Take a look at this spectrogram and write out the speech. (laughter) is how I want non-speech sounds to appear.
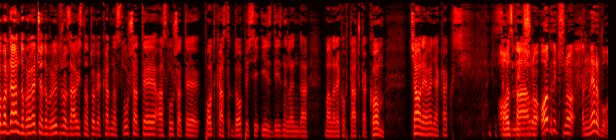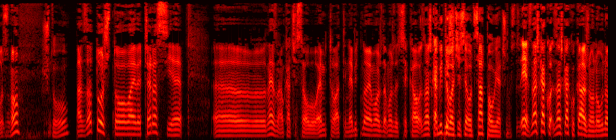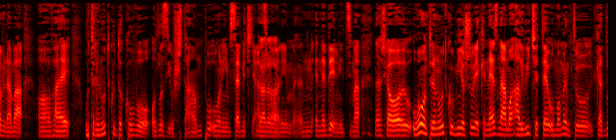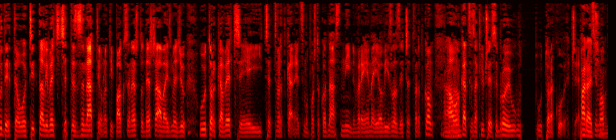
Dobar dan, dobro večer, dobro jutro, zavisno od toga kad nas slušate, a slušate podcast Dopisi iz Disneylanda, malo Ćao Nevanja, kako si? (laughs) odlično, odlično, nervozno. Što? Pa zato što ovaj večeras je... E, ne znam kad će se ovo emitovati, nebitno je, možda, možda će se kao... Znaš kako će se od sad pa u vječnost. E, znaš kako, znaš kako kažu ono u novinama, ovaj, u trenutku dok ovo odlazi u štampu, u onim sedmičnjacima, da, onim nedeljnicima, Znači, kao, u ovom trenutku mi još uvijek ne znamo, ali vi ćete u momentu kad budete ovo čitali, već ćete znati, ono, tipa ako se nešto dešava između utorka veče i četvrtka, recimo, pošto kod nas nin vreme i ovi izlaze četvrtkom, a on kad se zaključuje se broj u utorak uveče. Pa recimo,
